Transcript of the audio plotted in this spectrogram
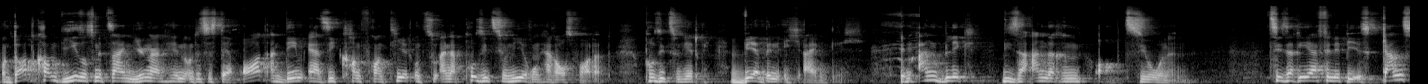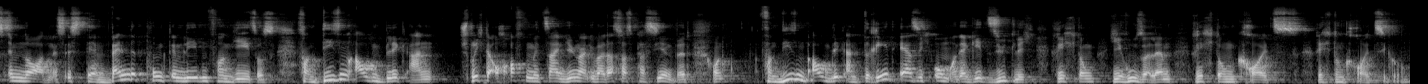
Und dort kommt Jesus mit seinen Jüngern hin und es ist der Ort, an dem er sie konfrontiert und zu einer Positionierung herausfordert. Positioniert euch. Wer bin ich eigentlich? Im Anblick dieser anderen Optionen. Caesarea Philippi ist ganz im Norden. Es ist der Wendepunkt im Leben von Jesus. Von diesem Augenblick an spricht er auch offen mit seinen Jüngern über das, was passieren wird. Und von diesem Augenblick an dreht er sich um und er geht südlich Richtung Jerusalem, Richtung Kreuz, Richtung Kreuzigung.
